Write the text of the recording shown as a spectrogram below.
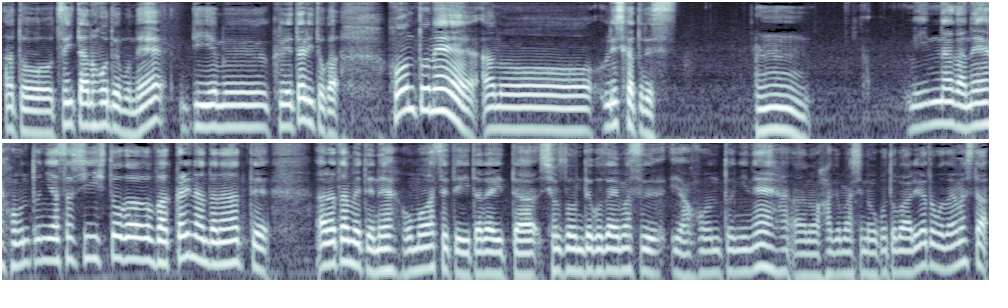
あと、ツイッターの方でもね、DM くれたりとか、ほんとね、あのー、嬉しかったです。うん。みんながね、本当に優しい人がばっかりなんだなって、改めてね、思わせていただいた所存でございます。いや、本当にね、あの、励ましのお言葉ありがとうございました。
